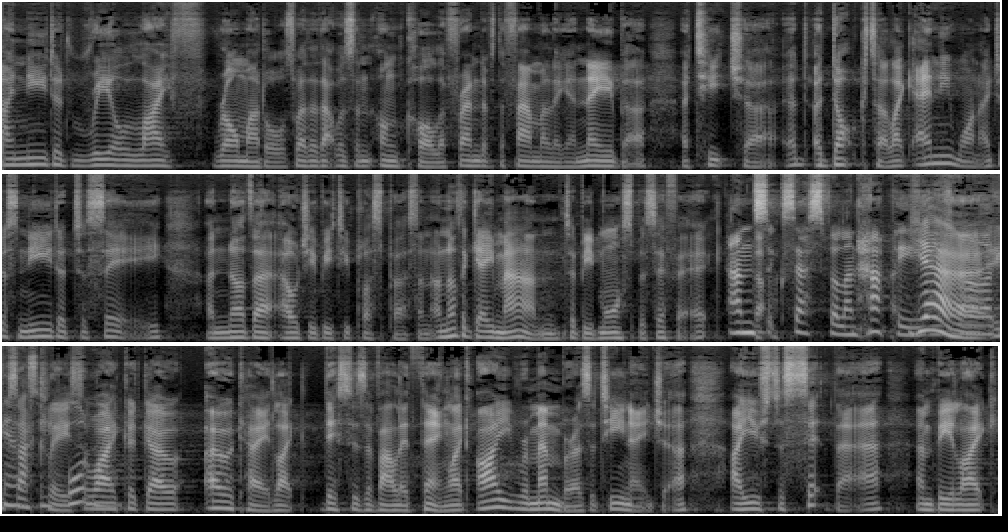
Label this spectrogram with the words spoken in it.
I needed real life role models, whether that was an uncle, a friend of the family, a neighbor, a teacher, a, a, doctor, like anyone. I just needed to see another LGBT plus person, another gay man, to be more specific, and that, successful and happy. Yeah, well. exactly. So I could go, oh, okay, like this is a valid thing. Like I remember as a teenager, I used to sit there and be like,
